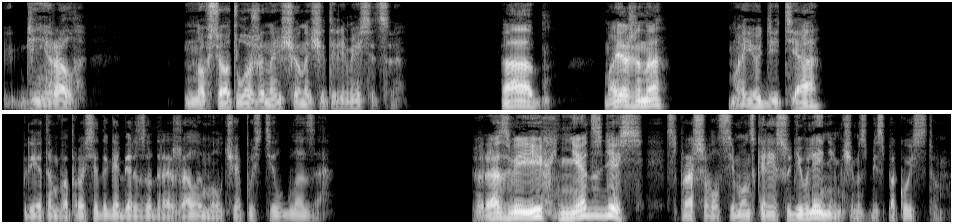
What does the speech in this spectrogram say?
генерал, но все отложено еще на четыре месяца. А моя жена? Мое дитя? При этом вопросе Дагобер задрожал и молча опустил глаза. «Разве их нет здесь?» — спрашивал Симон скорее с удивлением, чем с беспокойством.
